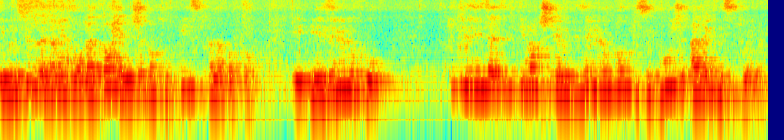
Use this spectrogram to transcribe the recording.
Et aussi, vous avez raison, là-dedans, il y a l'échelle d'entreprise, très important. Et, et les élus locaux. Toutes les initiatives qui marchent, il y a des élus locaux qui se bougent avec les citoyens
